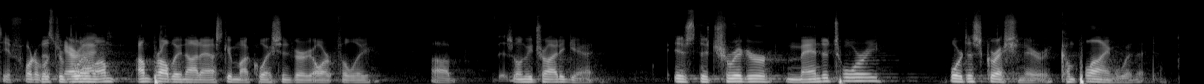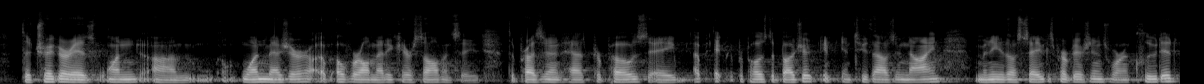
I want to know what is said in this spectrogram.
The Affordable Mr. Care Blum, Act. I'm, I'm probably not asking my question very artfully. Uh, so Let me try it again. Is the trigger mandatory or discretionary, complying with it? The trigger is one, um, one measure of overall Medicare solvency. The President has proposed a, a- proposed a budget in, in 2009. Many of those savings provisions were included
